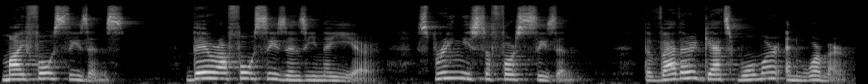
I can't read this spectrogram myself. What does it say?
My four seasons. There are four seasons in a year. Spring is the first season. The weather gets warmer and warmer.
